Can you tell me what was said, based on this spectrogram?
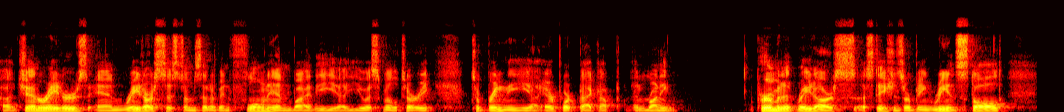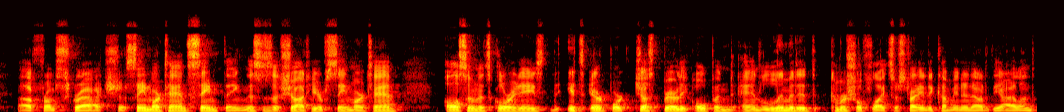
uh, generators and radar systems that have been flown in by the U.S. Uh, military to bring the uh, airport back up and running. Permanent radar uh, stations are being reinstalled from scratch. Saint Martin, same thing. This is a shot here of Saint Martin. Also in its glory days, its airport just barely opened and limited commercial flights are starting to come in and out of the island,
